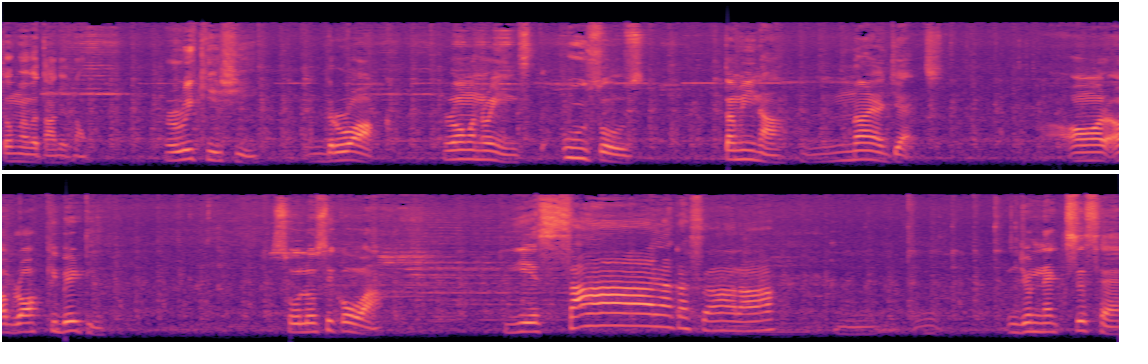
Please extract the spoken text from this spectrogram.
तो मैं बता देता हूँ। Rikishi the Rock Roman Reigns Usos Tamina Nia Jax और अब रॉक की बेटी, सोलो सिकोवा। ये सारा का सारा, जो नेक्सस है,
